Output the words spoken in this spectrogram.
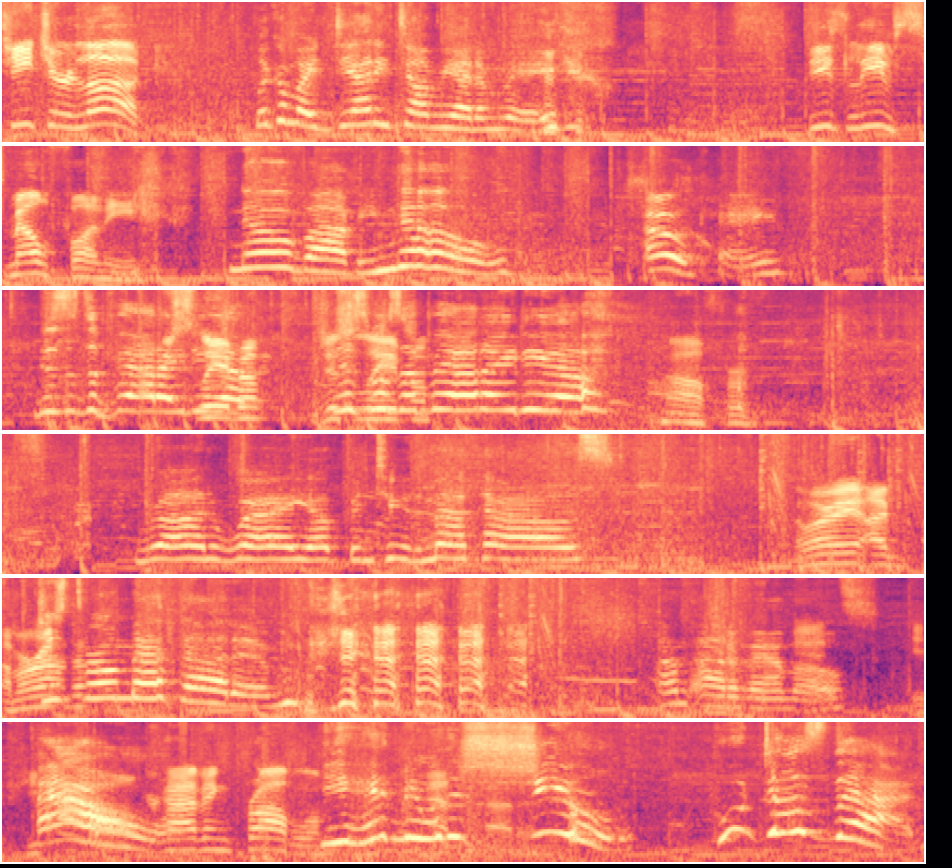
Teacher, look! Look what my daddy taught me how to make. These leaves smell funny. no, Bobby, no. Okay. This is a bad idea. Just leave 'em. Just this leave was 'em. a bad idea. Oh, for Run away up into the meth house. don't worry, I'm, I'm around. Just throw meth at him. I'm out of ammo. if you, Ow! you're having problems, He hit me with a Meth him. shield. Who does that?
